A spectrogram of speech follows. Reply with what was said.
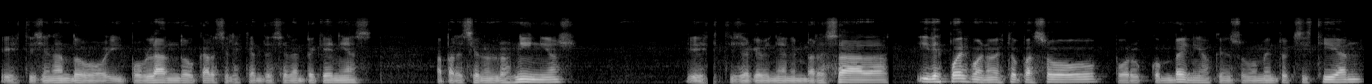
este, llenando y poblando cárceles que antes eran pequeñas, aparecieron los niños, este, ya que venían embarazadas. Y después, bueno, esto pasó por convenios que en su momento existían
